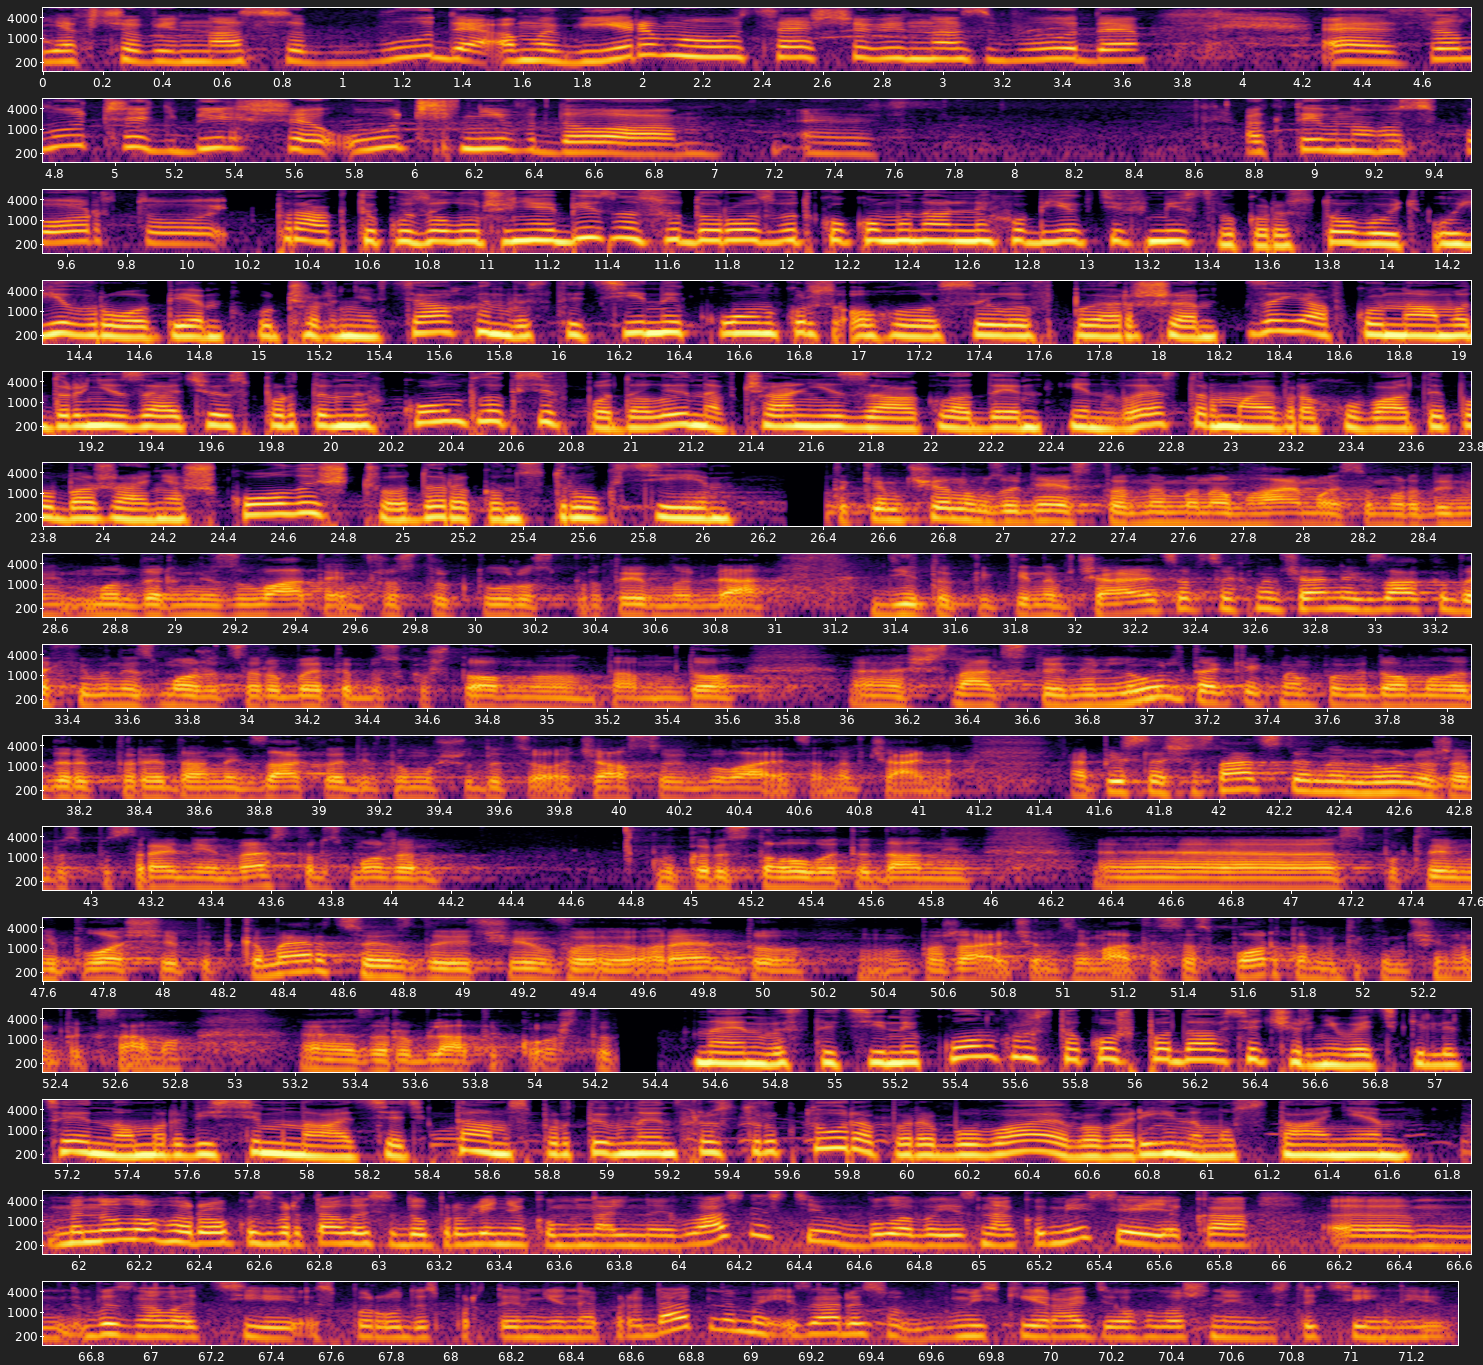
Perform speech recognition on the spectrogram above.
Якщо він у нас буде, а ми віримо у це, що він у нас буде, залучить більше учнів до активного спорту. Практику залучення бізнесу до розвитку комунальних об'єктів міст використовують у Європі. У Чернівцях інвестиційний конкурс оголосили вперше. Заявку на модернізацію спортивних комплексів подали навчальні заклади. Інвестор має врахувати побажання школи щодо реконструкції. Таким чином, з однієї сторони, ми намагаємося модерні- модернізувати інфраструктуру спортивну для діток, які навчаються в цих навчальних закладах, і вони зможуть це робити безкоштовно там до е, 16.00, так як нам повідомили директори даних закладів, тому що до цього часу відбувається навчання. А після 16.00 вже безпосередньо інвестор зможе. Використовувати дані е, спортивні площі під комерцію, здаючи в оренду бажаючим займатися спортом і таким чином так само е, заробляти кошти. На інвестиційний конкурс також подався Чернівецький ліцей номер 18. Там спортивна інфраструктура перебуває в аварійному стані. Минулого року зверталися до управління комунальної власності. Була виїзна комісія, яка ем, визнала ці споруди спортивні непридатними. І зараз в міській раді оголошений інвестиційний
